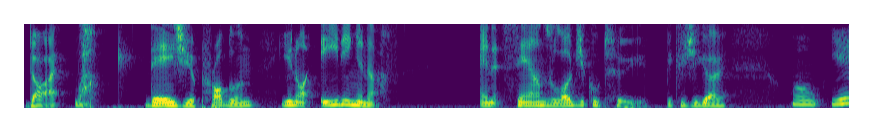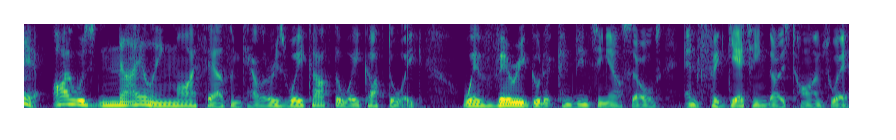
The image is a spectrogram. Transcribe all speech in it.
diet. Well, there's your problem. You're not eating enough. And it sounds logical to you because you go, well, yeah, I was nailing my thousand calories week after week after week. We're very good at convincing ourselves and forgetting those times where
